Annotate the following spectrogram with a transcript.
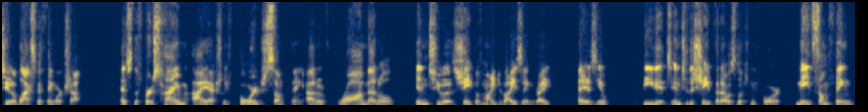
to a blacksmithing workshop. And so the first time I actually forged something out of raw metal into a shape of my devising, right? And I just, you know, beat it into the shape that I was looking for, made something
